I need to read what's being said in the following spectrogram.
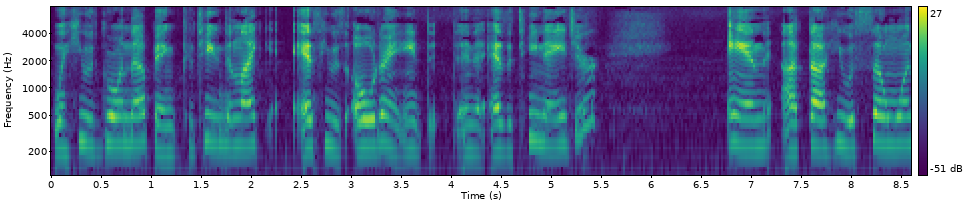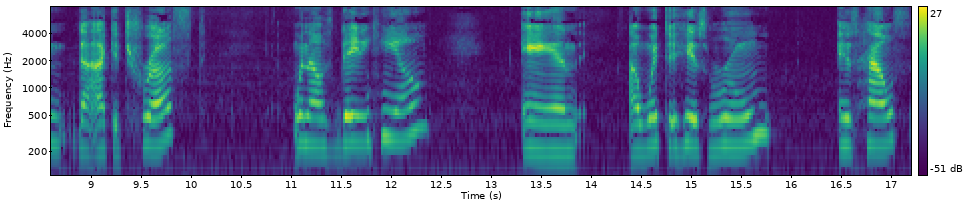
when he was growing up and continued to like as he was older and, and as a teenager. And I thought he was someone that I could trust when I was dating him. And I went to his room, his house,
